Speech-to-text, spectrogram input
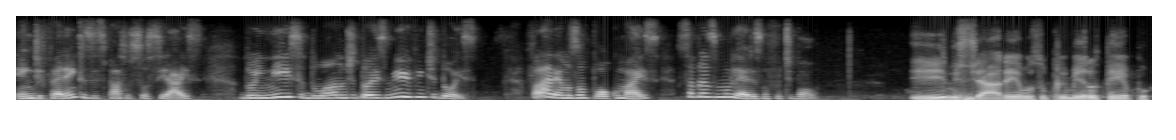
em diferentes espaços sociais do início do ano de 2022, falaremos um pouco mais sobre as mulheres no futebol. E iniciaremos o primeiro tempo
